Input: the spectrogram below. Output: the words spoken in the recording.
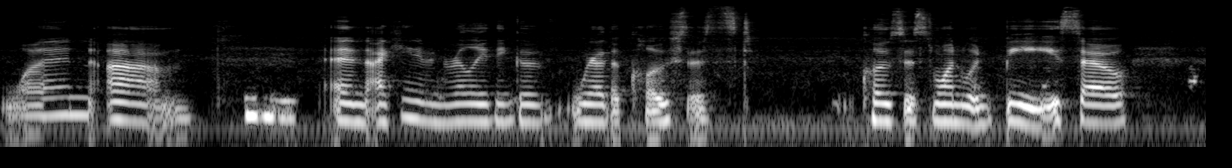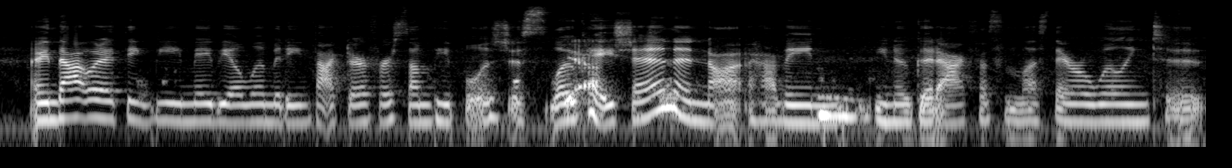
one. Um, mm-hmm. And I can't even really think of where the closest closest one would be. So, I mean, that would I think be maybe a limiting factor for some people is just location yeah. and not having mm-hmm. you know good access unless they were willing to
